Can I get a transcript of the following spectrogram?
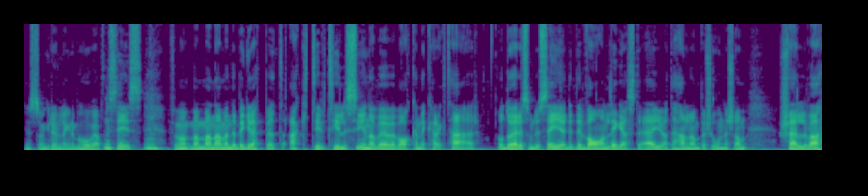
Just som grundläggande behov, ja precis. Mm. För man, man, använder begreppet aktiv tillsyn av övervakande karaktär. Och då är det som du säger, det, det vanligaste är ju att det handlar om personer som själva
